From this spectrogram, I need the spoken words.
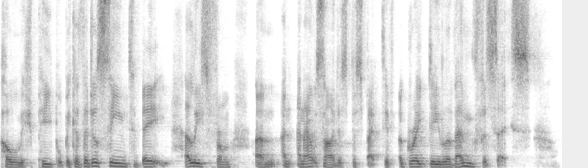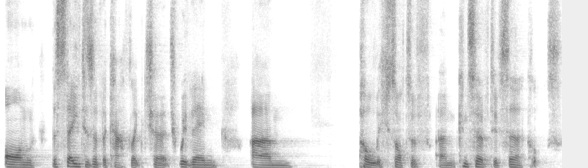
Polish people, because there does seem to be, at least from um, an, an, outsider's perspective, a great deal of emphasis on the status of the Catholic Church within um, Polish sort of um, conservative circles.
